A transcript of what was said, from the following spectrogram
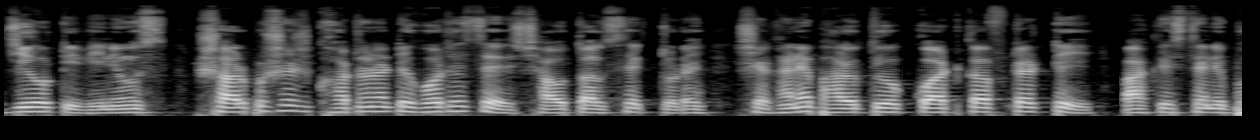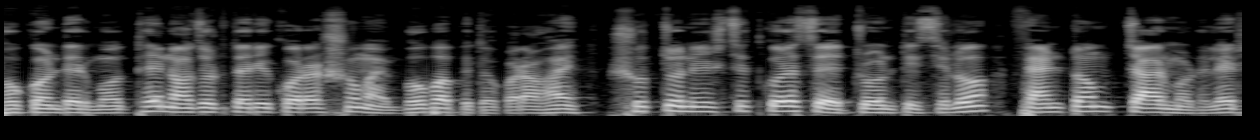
জিও টিভি নিউজ। সর্বশেষ ঘটনাটি ঘটেছে সাঁওতাল সেক্টরে। সেখানে ভারতীয় কোয়াডকপ্টারটি পাকিস্তানি ভূখণ্ডের মধ্যে নজরদারি করার সময় ভূপাবিত করা হয়। সূত্র নিশ্চিত করেছে, ড্রোনটি ছিল ফ্যান্টম চার মডেলের,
